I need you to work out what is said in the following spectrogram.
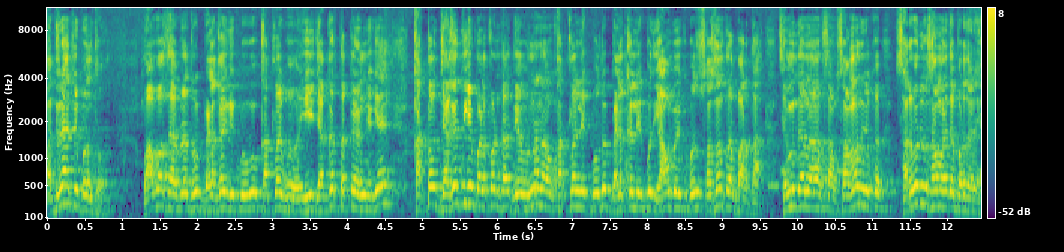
ಮಧ್ಯರಾತ್ರಿ ಬಂತು. ಬಾಬಾ ಸಾಹೇಬ್ರದ್ದು ಬೆಳಕಾಗಿ ಕೂಗು ಕತ್ಲಾಗಿ ಈ ಜಗತ್ತಕ್ಕ ಹಣ್ಣಿಗೆ ಕತ್ತಲ ಜಗತ್ತಿಗೆ ಬೆಳ್ಕೊಂಡ ದೇವ್ರನ್ನ ನಾವು ಕತ್ಲಲ್ಲಿ ಇಕ್ಬೋದು, ಬೆಳಕಲ್ಲಿ ಇಕ್ಬೋದು, ಯಾವ ಬೇಕಿರ್ಬೋದು ಸ್ವತಂತ್ರ ಭಾರತ. ಸಂವಿಧಾನ ಸಾಮಾನ್ಯ ಸರ್ವರಿಗೂ ಸಾಮಾನ್ಯತೆ ಬರ್ತಾರೆ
